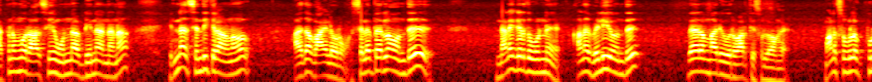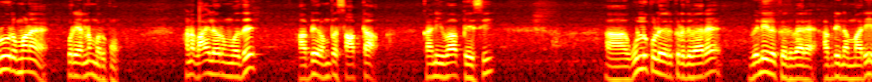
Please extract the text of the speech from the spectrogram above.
லக்னமும் ராசியும் ஒன்று அப்படின்னா என்னென்னா என்ன சிந்திக்கிறானோ அதுதான் வாயில் வரும். சில பேர்லாம் வந்து நினைக்கிறது ஒன்று ஆனால் வெளியே வந்து வேறு மாதிரி ஒரு வார்த்தை சொல்லுவாங்க. மனசுக்குள்ளே குரூரமான ஒரு எண்ணம் இருக்கும். ஆனால் வாயில் வரும்போது அப்படியே ரொம்ப சாஃப்டாக கனிவாக பேசி உள்ளுக்குள்ளே இருக்கிறது வேறு வெளியில் இருக்கிறது வேறு அப்படின்ற மாதிரி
